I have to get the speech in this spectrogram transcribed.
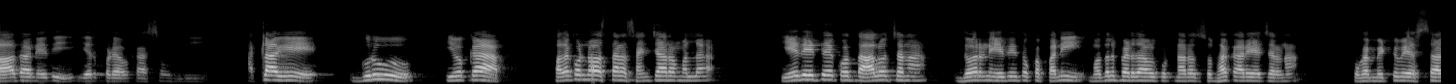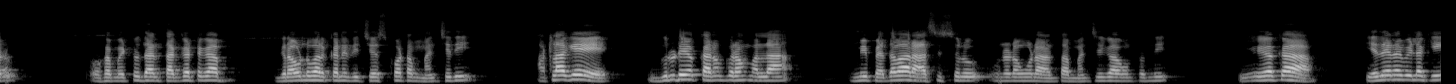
బాధ అనేది ఏర్పడే అవకాశం ఉంది. అట్లాగే గురువు ఈ యొక్క పదకొండవ స్థాన సంచారం వల్ల ఏదైతే కొంత ఆలోచన ధోరణి ఏదైతే ఒక పని మొదలు పెడదాం అనుకుంటున్నారో శుభకార్యాచరణ ఒక మెట్టు వేస్తారు. ఒక మెట్టు దానికి తగ్గట్టుగా గ్రౌండ్ వర్క్ అనేది చేసుకోవటం మంచిది. అట్లాగే గురుడు యొక్క అనుగ్రహం వల్ల మీ పెద్దవారి ఆశీస్సులు ఉండడం కూడా అంత మంచిగా ఉంటుంది. ఈ యొక్క ఏదైనా వీళ్ళకి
